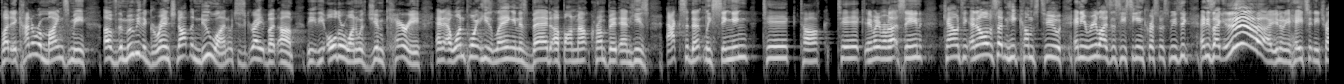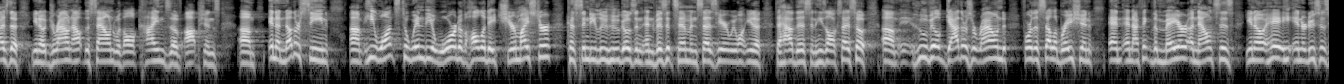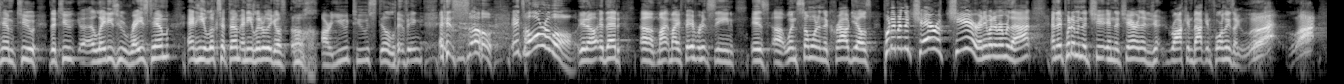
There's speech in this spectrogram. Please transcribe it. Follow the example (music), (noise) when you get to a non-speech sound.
but it kind of reminds me of the movie The Grinch, not the new one, which is great, but um, the, the older one with Jim Carrey. And at one point, he's laying in his bed up on Mount Crumpet and he's accidentally singing tick tock tick. Anybody remember that scene? Counting, and all of a sudden he comes to and he realizes he's singing Christmas music and he's like, Ugh! you know, he hates it and he tries to, you know, drown out the sound with all kinds of options. Um, in another scene, um, he wants to win the award of Holiday Cheermeister because Cindy Lou Who goes and, and, visits him and says, Here, we want you to, to have this. And he's all excited. So um, Whoville gathers around for the celebration. And, and I think the mayor announces, you know, hey, he introduces him to the two uh, ladies who raised him. And he looks at them and he literally goes, Ugh, are you two still living? (laughs) And it's so, it's horrible, you know. And then uh, my, my favorite scene is uh, when someone in the crowd yells, Put him in the chair of cheer. Anybody remember that? And they put him in the, che- in the chair and they're rocking back and forth. And he's like, what?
